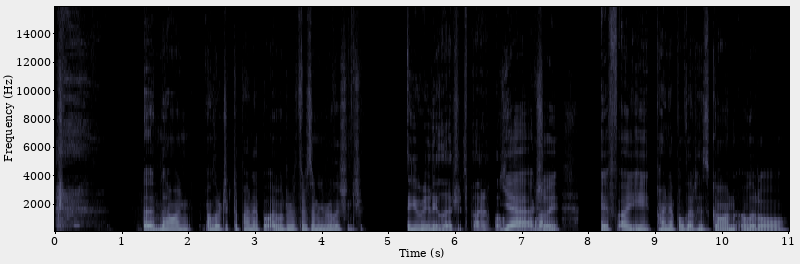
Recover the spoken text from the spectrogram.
Uh, now I'm allergic to pineapple. I wonder if there's any relationship. Are you really allergic to pineapple? Yeah, Wow. actually, if I eat pineapple that has gone a little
